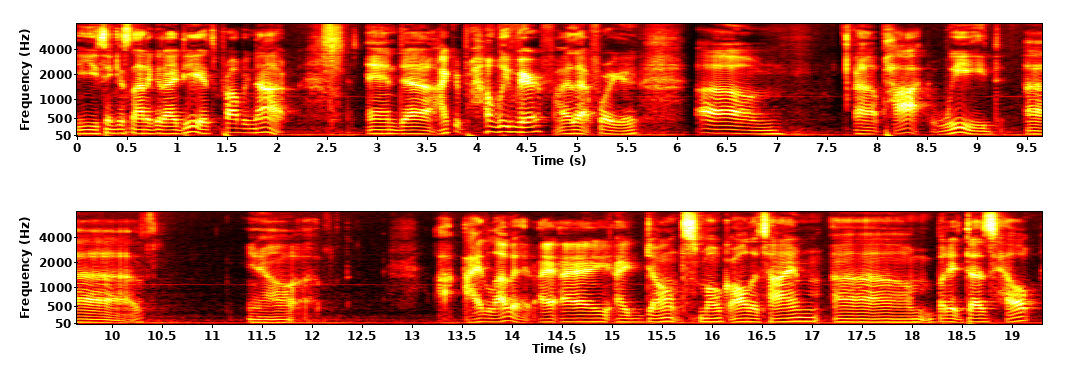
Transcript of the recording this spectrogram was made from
you think it's not a good idea. It's probably not, and uh, I could probably verify that for you. Um, uh, pot, weed, uh, you know, I, love it. I, I, I don't smoke all the time, um, but it does help.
